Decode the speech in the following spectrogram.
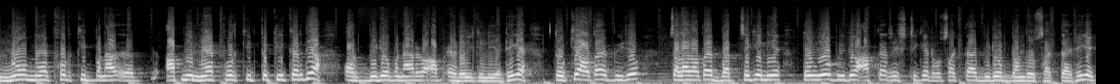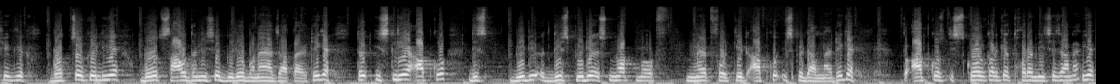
नो मैट फोर किट बना आपने मैट फोर किट पे क्लिक कर दिया, और वीडियो बना रहे हो आप एडल के लिए, ठीक है तो क्या होता है वीडियो चला जाता है बच्चे के लिए तो वो वीडियो आपका रिस्ट्रिकेट हो सकता है वीडियो बंद हो सकता है, ठीक है, क्योंकि बच्चों के लिए बहुत सावधानी से वीडियो बनाया जाता है। ठीक है? तो इसलिए आपको this video this video is not not made for kid आपको इस पर डालना है, ठीक है? तो आपको स्क्रॉल करके थोड़ा नीचे जाना है।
